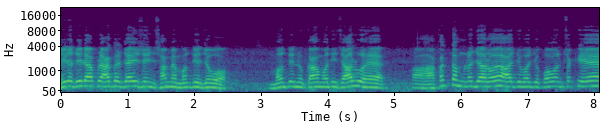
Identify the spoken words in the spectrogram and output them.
ધીરે ધીરે આપણે આગળ જઈએ છીએ સામે મંદિર જુઓ. મંદિરનું કામ હજી ચાલુ છે. આ ખતમ નજારો હોય આજુબાજુ પવન ચક્કી છે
